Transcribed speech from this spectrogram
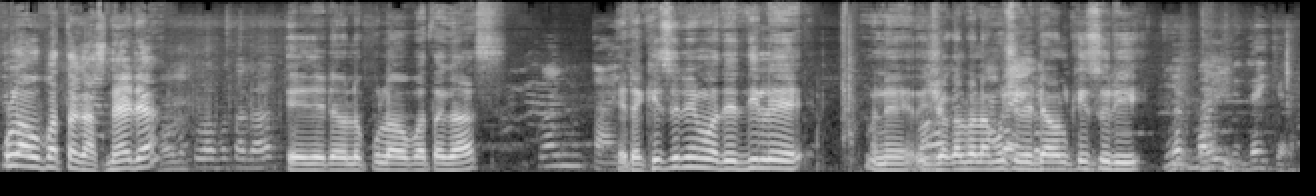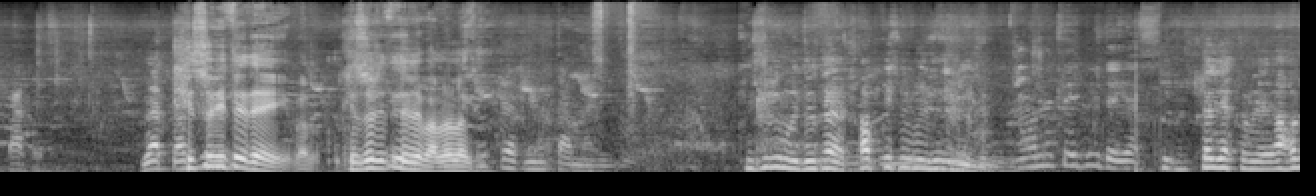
পোলাও পাতা গাছ না এটা? এই যে এটা হলো পোলাও পাতা গাছ। এটা খিচুড়ির মধ্যে দিলে মানে ওই সকালবেলা মুসুরি ডাউল খিচুড়ি। খিচুড়িতে দেয় ভালো খিচুড়িতে দিলে ভালো লাগে। খিচুড়ির মধ্যে খেয়ে সব কিছু তো দুইটাই আছে তাহলে দেখো এখন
